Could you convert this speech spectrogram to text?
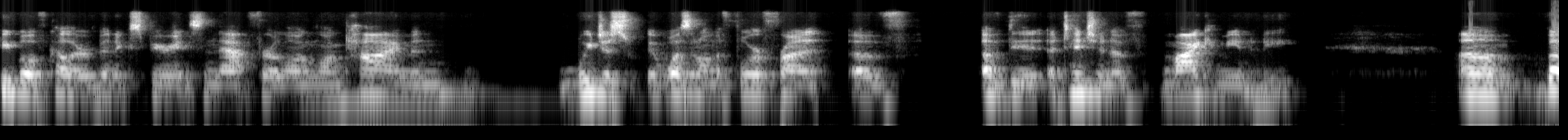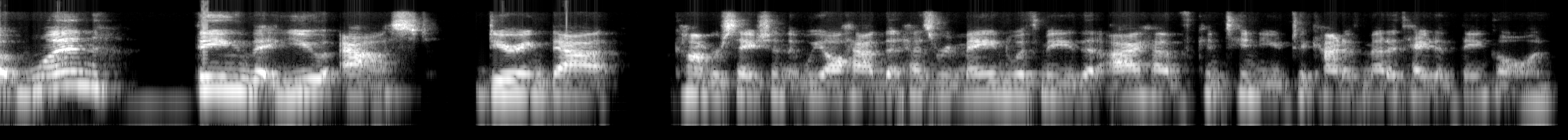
People of color have been experiencing that for a long, long time. And we just, it wasn't on the forefront of, of the attention of my community um, but one thing that you asked during that conversation that we all had that has remained with me that I have continued to kind of meditate and think on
